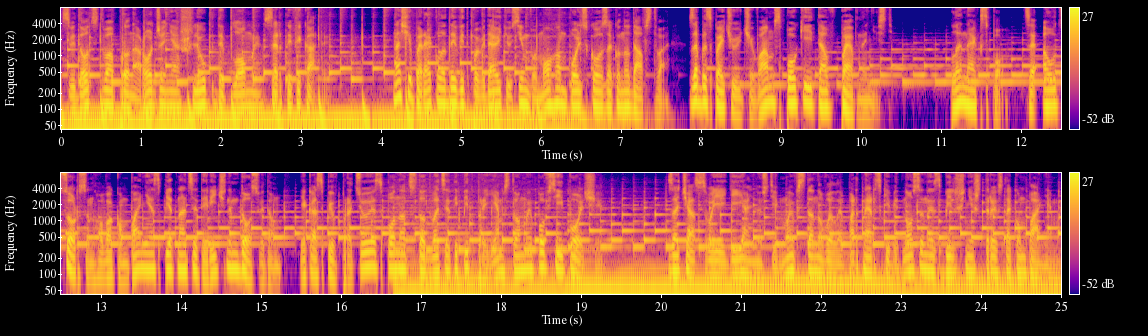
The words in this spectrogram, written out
свідоцтва про народження, шлюб, дипломи, сертифікати. Наші переклади відповідають усім вимогам польського законодавства, забезпечуючи вам спокій та впевненість. Ленекспо це аутсорсингова компанія з 15-річним досвідом, яка співпрацює з понад 120 підприємствами по всій Польщі. За час своєї діяльності ми встановили партнерські відносини з більш ніж 300 компаніями,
